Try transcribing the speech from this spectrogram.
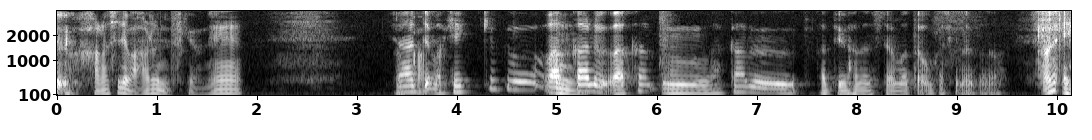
話ではあるんですけどね。だってまあ結局、わかる、わかる、うん、わかるとかっていう話したらまたおかしくなるかな。あれ？え、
